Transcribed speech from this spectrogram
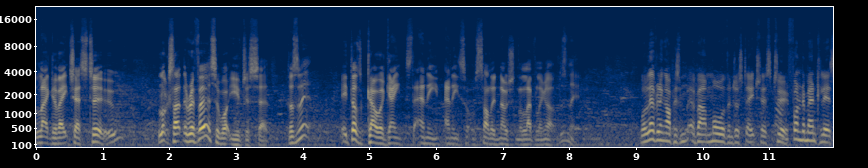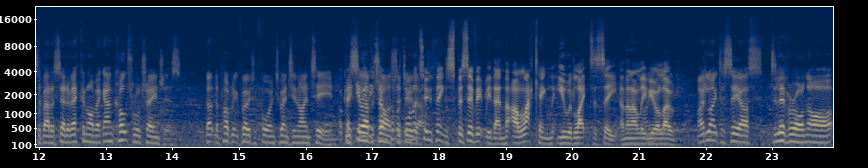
leg of HS2 looks like the reverse of what you've just said, doesn't it? It does go against any any sort of solid notion of levelling up, doesn't it? Well, levelling up is about more than just HS2. Fundamentally, it's about a set of economic and cultural changes that the public voted for in 2019. Okay, we still have a chance to do one that. or two things specifically then that are lacking that you would like to see, and then I'll leave you alone. I'd like to see us deliver on our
